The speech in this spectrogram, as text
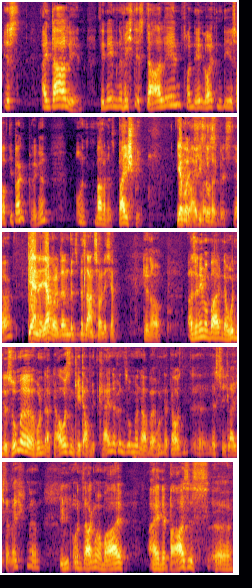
ist ein Darlehen. Sie nehmen nämlich das Darlehen von den Leuten, die es auf die Bank bringen und machen das. Beispiel. Jawohl, schieß los. Bist, ja? Gerne, jawohl, dann wird es ein bisschen anschaulicher. Genau. Also nehmen wir mal eine runde Summe, 100.000, geht auch mit kleineren Summen, aber 100.000 äh, lässt sich leichter rechnen. Mhm. Und sagen wir mal, eine Basisertrag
